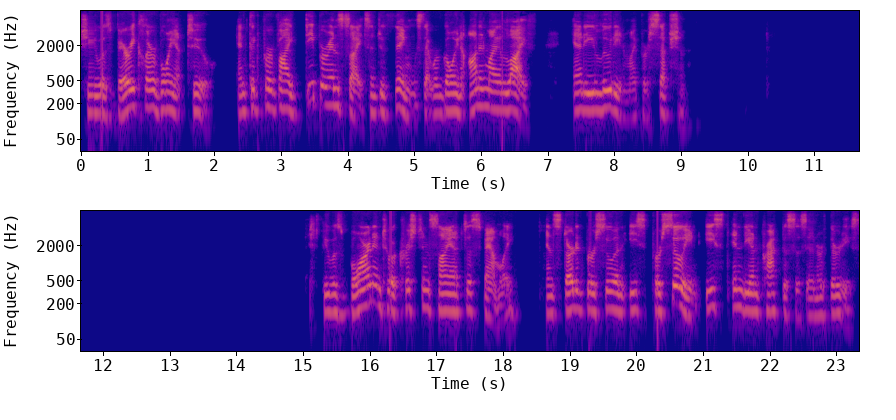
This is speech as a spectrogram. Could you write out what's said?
She was very clairvoyant too, and could provide deeper insights into things that were going on in my life and eluding my perception. She was born into a Christian scientist family and started pursuing East, pursuing East Indian practices in her 30s,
